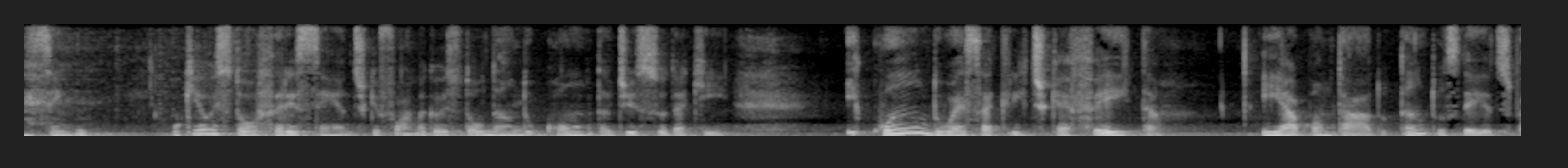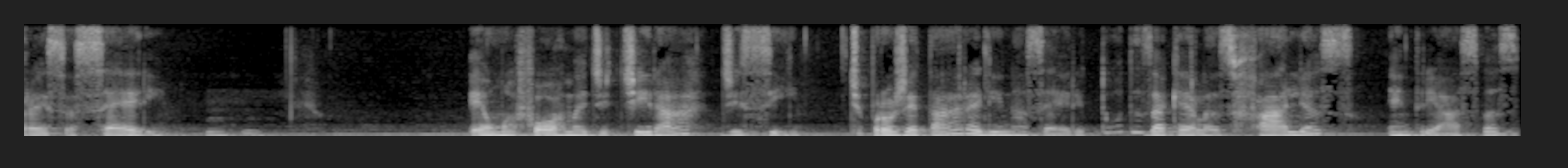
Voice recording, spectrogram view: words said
Sim. O que eu estou oferecendo? De que forma que eu estou dando conta disso daqui? E quando essa crítica é feita e apontado tantos dedos para essa série, uhum. é uma forma de tirar de si, de projetar ali na série todas aquelas falhas, entre aspas,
